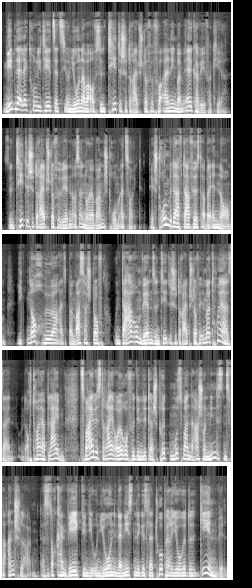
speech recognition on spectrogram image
Neben der Elektromobilität setzt die Union aber auf synthetische Treibstoffe, vor allen Dingen beim Lkw-Verkehr. Synthetische Treibstoffe werden aus erneuerbarem Strom erzeugt. Der Strombedarf dafür ist aber enorm, liegt noch höher als beim Wasserstoff und darum werden synthetische Treibstoffe immer teuer sein und auch teuer bleiben. Zwei bis drei Euro für den Liter Sprit muss man da schon mindestens veranschlagen. Das ist doch kein Weg, den die Union in der nächsten Legislaturperiode gehen will.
